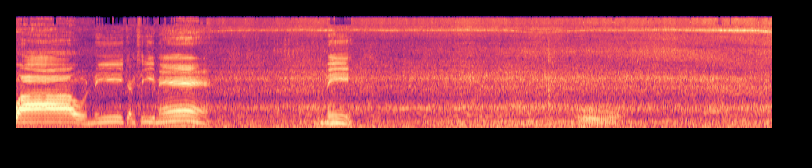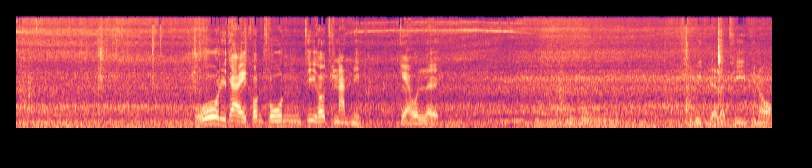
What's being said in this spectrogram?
ว้าว นี่จังซี่แม่ นี่โอ้โอ้นี่ถ้าไอ้คอนโทรลที่เขาถนัดนี่ แจ๋วเลยโอ้โหสวิตช์แต่ละทีพี่น้อง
